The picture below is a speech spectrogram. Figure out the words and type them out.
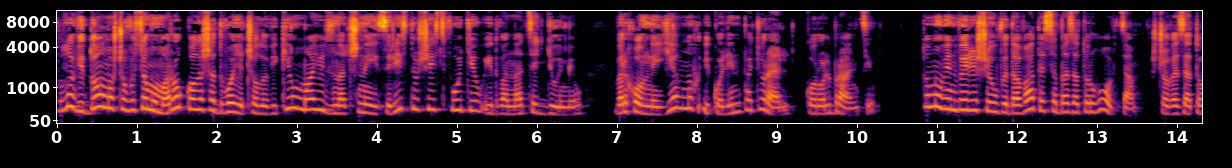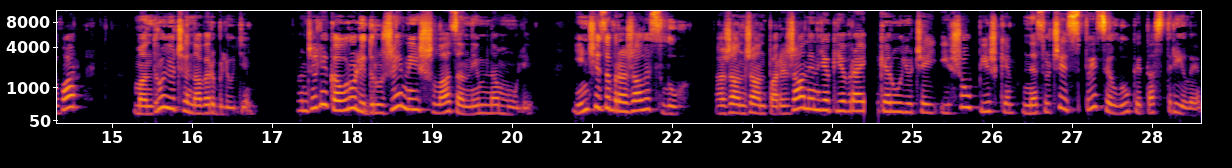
Було відомо, що в усьому Марокко лише двоє чоловіків мають значний зріст у 6 футів і 12 дюймів верховний євнух і колін Патюрель, король бранців. Тому він вирішив видавати себе за торговця, що везе товар, мандруючи на верблюді. Анжеліка у ролі дружини йшла за ним на мулі. Інші зображали слух, а Жан Жан парижанин, як єврей керуючий, йшов пішки, несучи списи, луки та стріли.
